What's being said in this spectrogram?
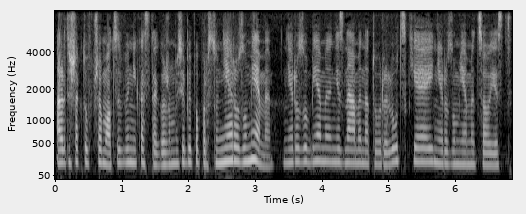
ale też aktów przemocy wynika z tego, że my siebie po prostu nie rozumiemy. Nie rozumiemy, nie znamy natury ludzkiej, nie rozumiemy, co jest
